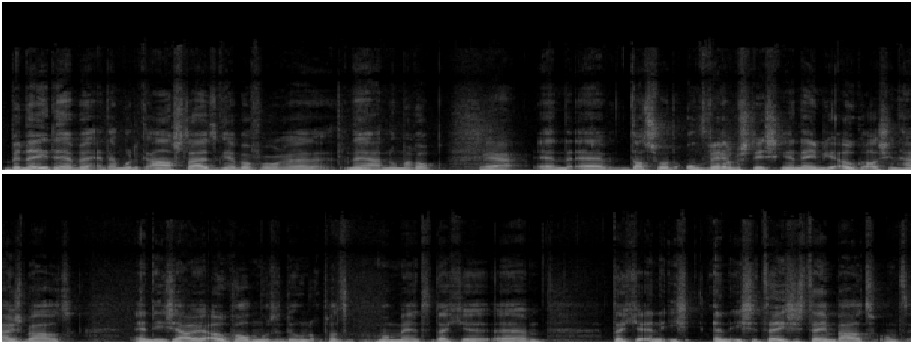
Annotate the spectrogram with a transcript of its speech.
beneden hebben. En dan moet ik aansluiting hebben voor, nou ja, noem maar op. Ja. En dat soort ontwerpbeslissingen neem je ook als je een huis bouwt. En die zou je ook wel moeten doen op het moment dat je, ehm, dat je een, een ICT-systeem bouwt. Want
